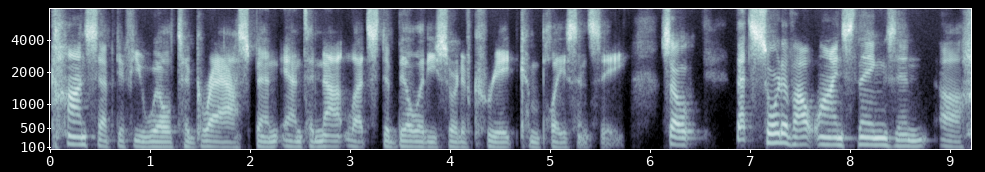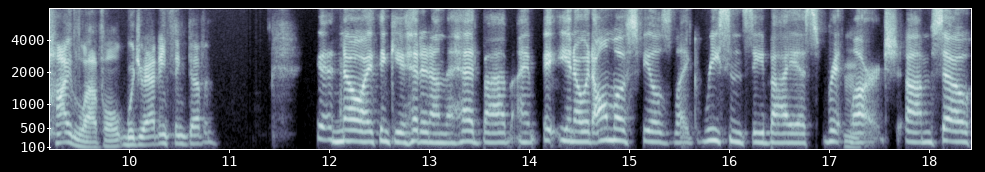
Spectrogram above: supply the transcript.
concept, if you will, to grasp and, and to not let stability sort of create complacency. So that sort of outlines things in a high level. Would you add anything, Devin? No, I think you hit it on the head, Bob. I, you know, it almost feels like recency bias writ mm. large. Um, so,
